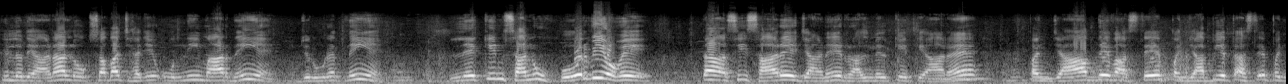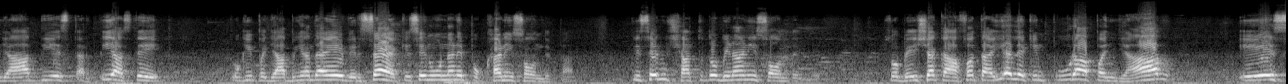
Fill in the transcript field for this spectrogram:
ਕਿ ਲੁਧਿਆਣਾ ਲੋਕ ਸਭਾ 'ਚ ਹਜੇ ਉਨੀ ਮਾਰ ਨਹੀਂ ਹੈ, ਜ਼ਰੂਰਤ ਨਹੀਂ ਹੈ। ਲੇਕਿਨ ਸਾਨੂੰ ਹੋਰ ਵੀ ਹੋਵੇ ਤਾਂ ਅਸੀਂ ਸਾਰੇ ਜਾਣੇ ਰਲ ਮਿਲ ਕੇ ਤਿਆਰ ਹੈ। ਪੰਜਾਬ ਦੇ ਵਾਸਤੇ, ਪੰਜਾਬੀਅਤ ਵਾਸਤੇ, ਪੰਜਾਬ ਦੀ ਇਸ ਧਰਤੀ ਵਾਸਤੇ, ਕਿਉਂਕਿ ਪੰਜਾਬੀਆਂ ਦਾ ਇਹ ਵਿਰਸਾ ਹੈ, ਕਿਸੇ ਨੂੰ ਉਹਨਾਂ ਨੇ ਭੁੱਖਾ ਨਹੀਂ ਸੌਣ ਦਿੱਤਾ। ਕਿਸੇ ਨੂੰ ਛੱਤ ਤੋਂ ਬਿਨਾ ਨਹੀਂ ਸੌਣ ਦਿੰਦੇ। ਸੋ ਬੇਸ਼ੱਕ ਆਫਤ ਆਈ ਹੈ, ਲੇਕਿਨ ਪੂਰਾ ਪੰਜਾਬ ਇਸ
